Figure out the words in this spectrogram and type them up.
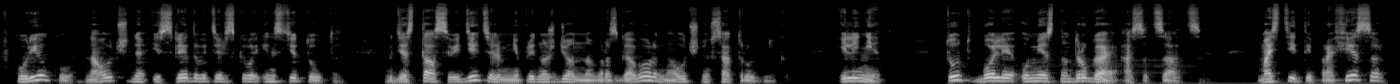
в курилку научно-исследовательского института, где стал свидетелем непринужденного разговора научных сотрудников. Или нет? Тут более уместна другая ассоциация. Маститый профессор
